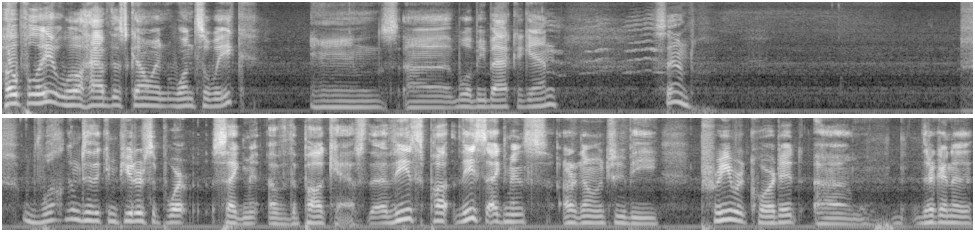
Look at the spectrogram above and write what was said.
hopefully we'll have this going once a week, and uh, we'll be back again soon. Welcome to the computer support segment of the podcast. Uh, these po- these segments are going to be pre-recorded. Um, they're going to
